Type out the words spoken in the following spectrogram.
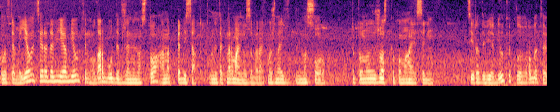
коли в тебе є оці родові обілки, ну, удар буде вже не на 100, а на 50. Тобто вони так нормально забирають, може навіть на 40. Тобто воно жорстко допомагає сильно. Ці родові обілки, коли ви робите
